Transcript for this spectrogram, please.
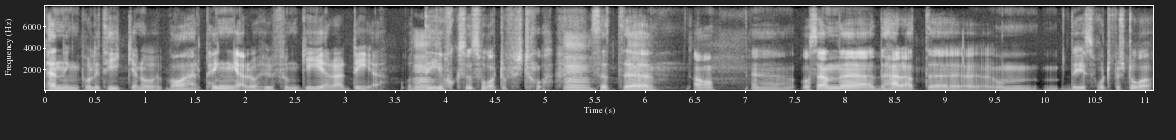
penningpolitiken och vad är pengar och hur fungerar det? Och mm. det är också svårt att förstå. Mm. Så att, eh, mm. ja. Eh, och sen eh, det här att om det är svårt att förstå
